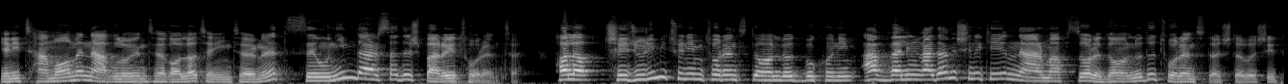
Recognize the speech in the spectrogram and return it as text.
یعنی تمام نقل و انتقالات اینترنت 3.5 درصدش برای torrent ـه. حالا چجوری می‌تونیم torrent دانلود بکنیم؟ اولین قدمش اینه که یه نرم افزار دانلود torrent داشته باشید.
